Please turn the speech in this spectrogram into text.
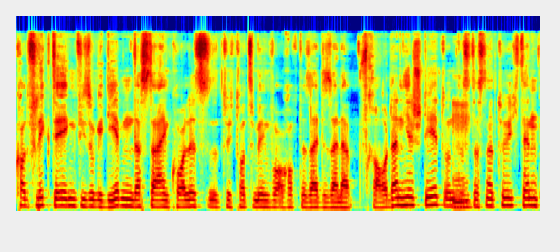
Konflikte irgendwie so gegeben, dass da ein Corliss natürlich trotzdem irgendwo auch auf der Seite seiner Frau dann hier steht und mhm. dass das natürlich dann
